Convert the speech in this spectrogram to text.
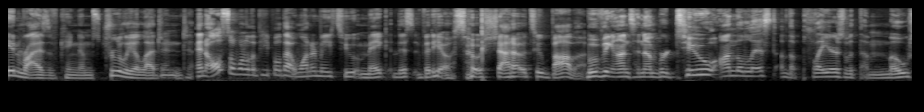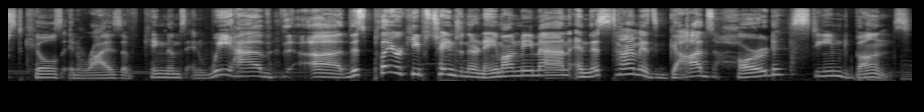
in rise of kingdoms truly a legend and also one of the people that wanted me to make this video so shout out to Baba. Moving on to number two on the list of the players with the most kills in rise of kingdoms and we have uh this player keeps changing their name on me man and this time it's God's hard steamed buns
